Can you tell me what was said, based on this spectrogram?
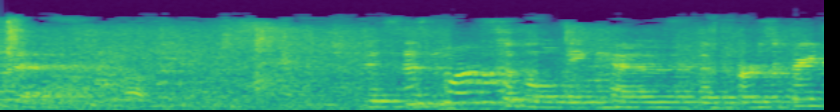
Is this. This is possible because the first grade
